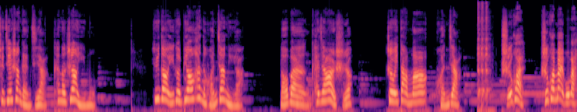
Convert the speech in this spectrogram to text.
去街上赶集啊，看到这样一幕，遇到一个彪悍的还价女啊。老板开价二十，这位大妈还价十块，十块卖不卖？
